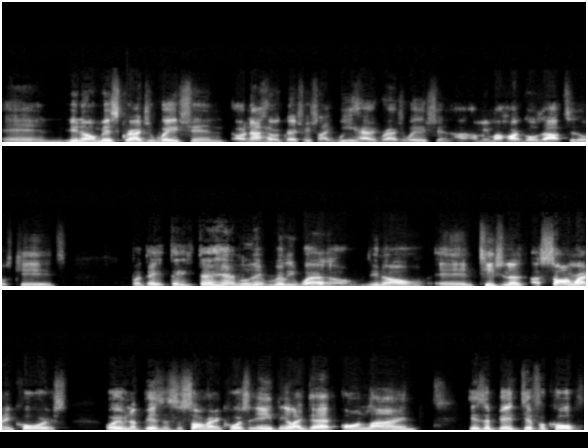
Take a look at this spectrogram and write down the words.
and you know miss graduation or not have a graduation like we had a graduation. I, I mean, my heart goes out to those kids, but they they they're handling it really well, you know, and teaching a, a songwriting course or even a business or songwriting course or anything like that online is a bit difficult.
